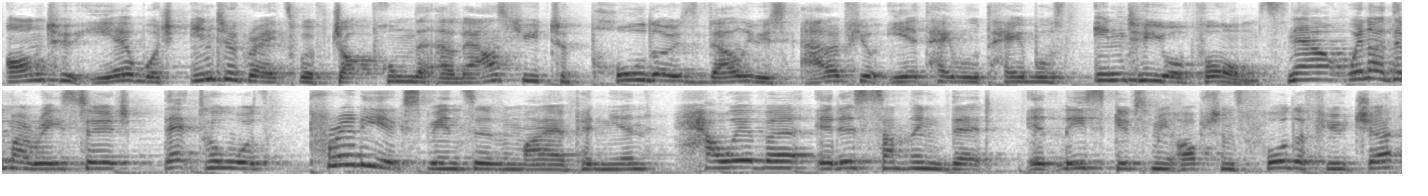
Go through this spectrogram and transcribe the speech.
On2Air which integrates with Jotform that allows you to pull those values out of your Airtable tables into your forms. Now when I did my research that tool was pretty expensive in my opinion. However, it is something that at least gives me options for the future.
